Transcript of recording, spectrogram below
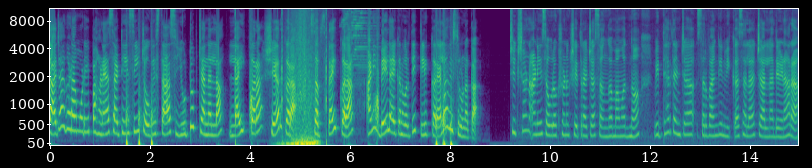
ताज्या घडामोडी पाहण्यासाठी सी चोवीस तास यूट्यूब चॅनलला लाईक करा शेअर करा सबस्क्राईब करा आणि बेल आयकनवरती क्लिक करायला विसरू नका. शिक्षण आणि संरक्षण क्षेत्राच्या संगमामधनं विद्यार्थ्यांच्या सर्वांगीण विकासाला चालना देणारा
